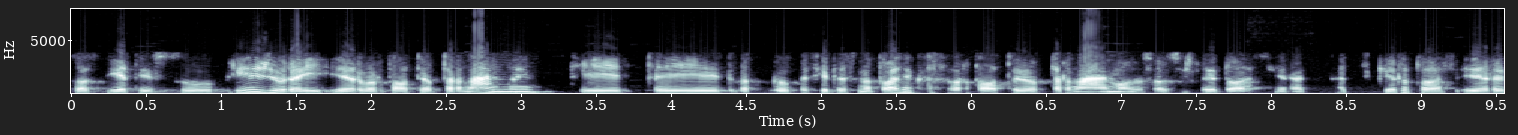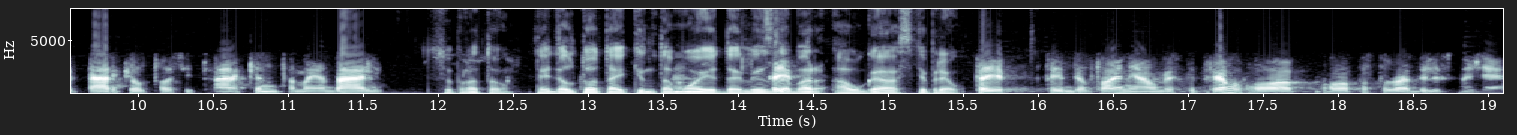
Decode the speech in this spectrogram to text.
e, tos prietaisų priežiūrai ir vartotojų aptarnavimui, tai, tai dabar gal pasitęs metodikas, vartotojų aptarnavimo visos išlaidos yra atskirtos ir perkeltos į tą kintamąją dalį. Supratau. Tai dėl to ta kintamoji dalis taip. dabar auga stipriau. Taip, taip, dėl to jinai auga stipriau, o, o pastovi dalis mažėja.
